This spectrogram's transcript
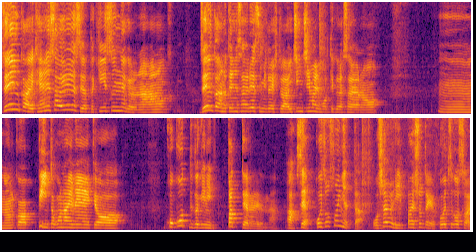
前回天才レースやった気すんだけどなあの前回の天才レース見た人は1日前に持ってくださいあのうーんなんかピンとこないね今日ここって時にパッてやられるんだ。あ、せや、こいつ遅いんやった。おしゃべりいっぱいしとったけど、こいつが遅い。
